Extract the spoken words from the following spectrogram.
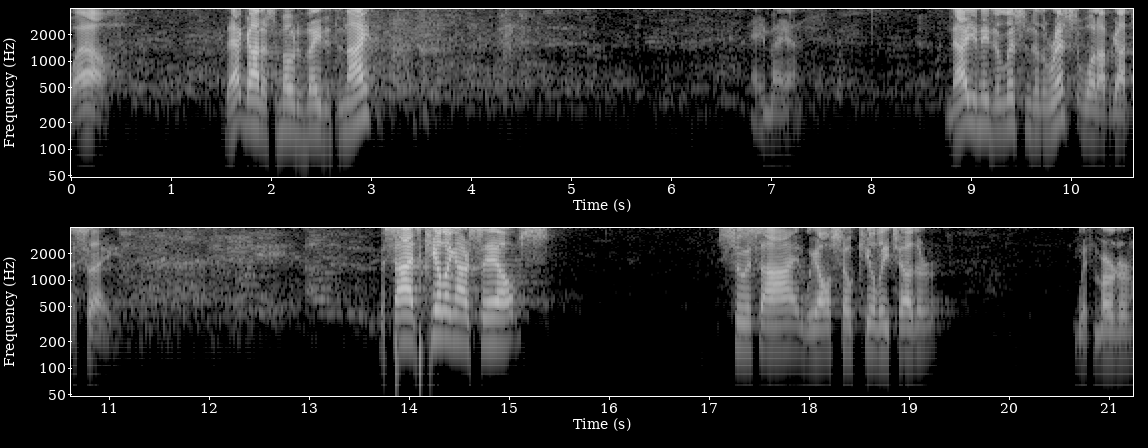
Wow. That got us motivated tonight. Amen. Now you need to listen to the rest of what I've got to say. Besides killing ourselves, suicide, we also kill each other with murder.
